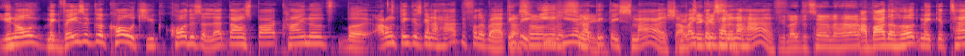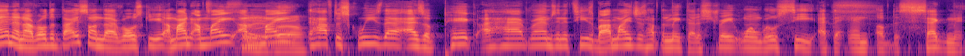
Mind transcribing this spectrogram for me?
you know, McVay's a good coach. You could call this a letdown spot, kind of, but I don't think it's gonna happen for the Rams. I think That's I they eat here, and I think they smash. I like the ten a- and a half. You like the ten and a half? I buy the hook, make it ten, and I roll the dice on that, Roski. I might, I might, I you, might bro. have to squeeze that as a pick. I have Rams in the tees, but I might just have to make that a straight one. We'll see at the end of the segment.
